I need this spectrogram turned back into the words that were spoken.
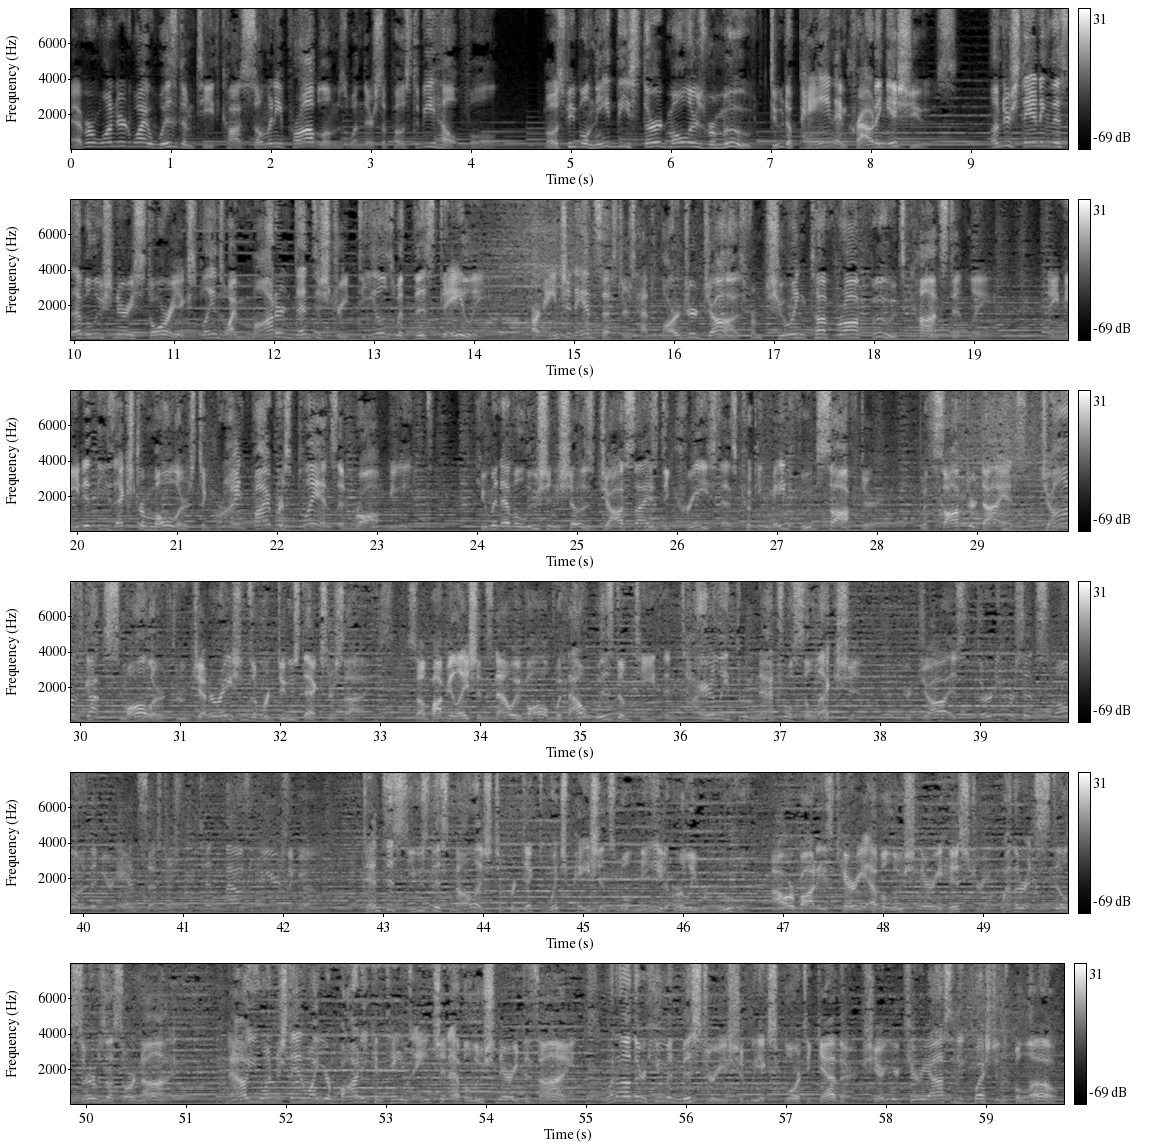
Ever wondered why wisdom teeth cause so many problems when they're supposed to be helpful? Most people need these third molars removed due to pain and crowding issues. Understanding this evolutionary story explains why modern dentistry deals with this daily. Our ancient ancestors had larger jaws from chewing tough raw foods constantly. They needed these extra molars to grind fibrous plants and raw meat. Human evolution shows jaw size decreased as cooking made food softer. With softer diets, jaws got smaller through generations of reduced exercise. Some populations now evolve without wisdom teeth entirely through natural selection. Your jaw is 30% smaller than your ancestors from 10,000 years ago. Dentists use this knowledge to predict which patients will need early removal. Our bodies carry evolutionary history, whether it still serves us or not. Now you understand why your body contains ancient evolutionary designs. What other human mysteries should we explore together? Share your curiosity questions below.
